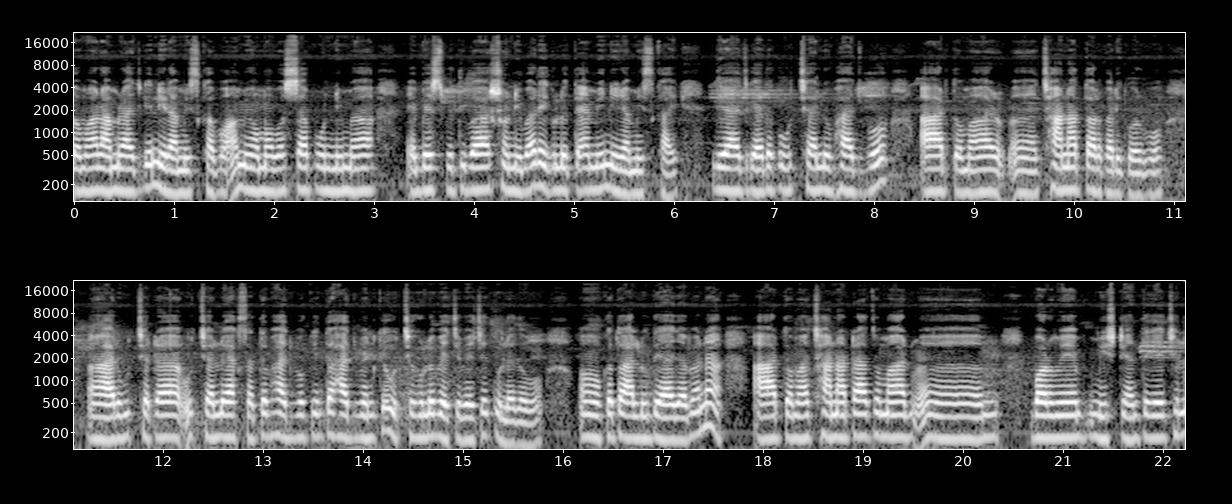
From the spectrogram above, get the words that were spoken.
তোমার আমরা আজকে নিরামিষ খাব। আমি অমাবস্যা, পূর্ণিমা বৃহস্পতিবার, শনিবার এগুলোতে আমি নিরামিষ খাই। দিয়ে আজকে দেখো উচ্ছে আলু ভাজবো আর তোমার ছানার তরকারি করব। আর উচ্ছেটা, উচ্ছে আলু একসাথে ভাজবো, কিন্তু হাজব্যান্ডকে উচ্ছেগুলো বেছে বেছে তুলে দেবো। ওকে তো আলু দেওয়া যাবে না। আর তোমার ছানাটা তোমার বড় মেয়ে মিষ্টি আনতে গিয়েছিল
